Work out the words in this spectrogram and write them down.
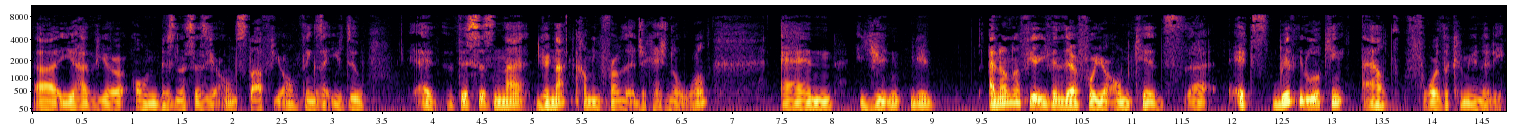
Uh, you have your own businesses, your own stuff, your own things that you do. Uh, this is not. You're not coming from the educational world, and you. you I don't know if you're even there for your own kids. Uh, it's really looking out for the community.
